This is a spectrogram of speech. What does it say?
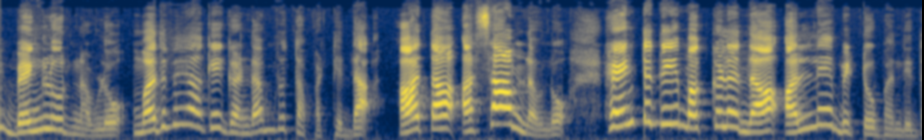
ಬೆಂಗಳೂರಿನವಳು. ಮದುವೆಯಾಗಿ ಗಂಡ ಮೃತಪಟ್ಟಿದ್ದ. ಆತ ಅಸ್ಸಾಂನವನು. ಹೆಂಡತಿ ಮಕ್ಕಳನ್ನ ಅಲ್ಲೇ ಬಿಟ್ಟು ಬಂದಿದ್ದ.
